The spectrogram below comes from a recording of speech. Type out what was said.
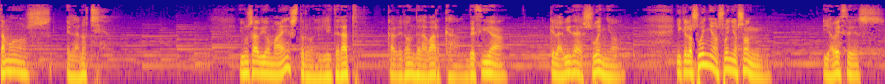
Estamos en la noche. Y un sabio maestro y literato, Calderón de la Barca, decía que la vida es sueño y que los sueños sueños son. Y a veces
